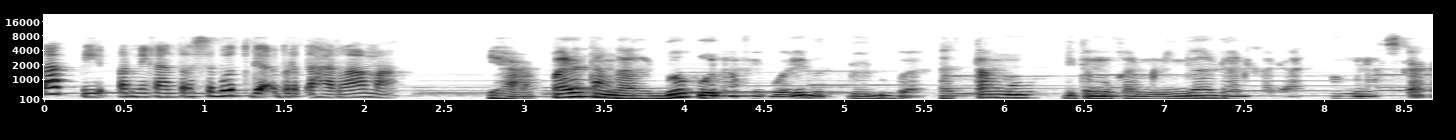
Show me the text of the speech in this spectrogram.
Tapi pernikahan tersebut gak bertahan lama. Ya, pada tanggal 26 Februari 2022, Tangmo ditemukan meninggal dengan keadaan mengenaskan.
